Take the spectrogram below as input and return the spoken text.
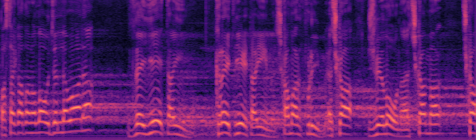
Pastaj ka thënë Allahu xhel-le ve ala dhe jeta ime, krejt jeta ime, çka marr frymë, e çka zhvillona, e çka marr çka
